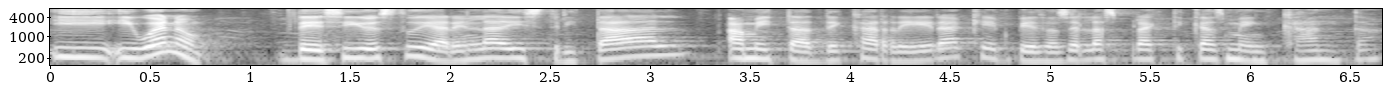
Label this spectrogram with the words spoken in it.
Y, y bueno, decido estudiar en la distrital a mitad de carrera, que empiezo a hacer las prácticas, me encanta,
